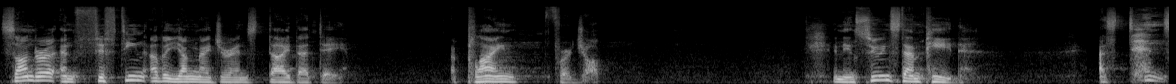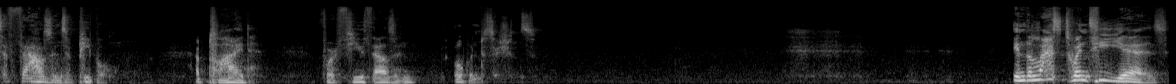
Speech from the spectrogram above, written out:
Sandra and 15 other young Nigerians died that day, applying for a job. In the ensuing stampede, as tens of thousands of people applied for a few thousand open positions. In the last 20 years,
